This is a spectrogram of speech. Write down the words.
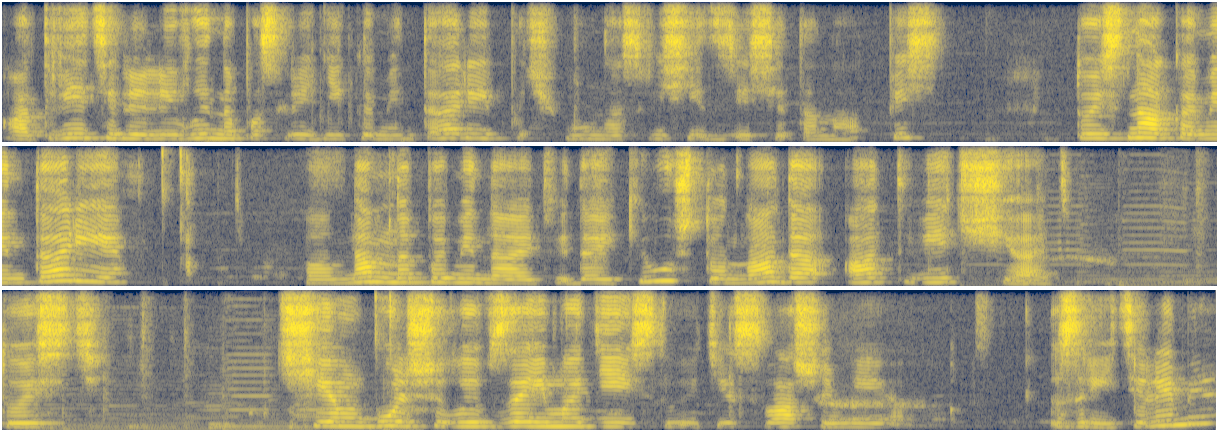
ответили ли вы на последний комментарий, почему у нас висит здесь эта надпись. То есть на комментарии а, нам напоминает VidIQ, что надо отвечать. То есть чем больше вы взаимодействуете с вашими зрителями,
